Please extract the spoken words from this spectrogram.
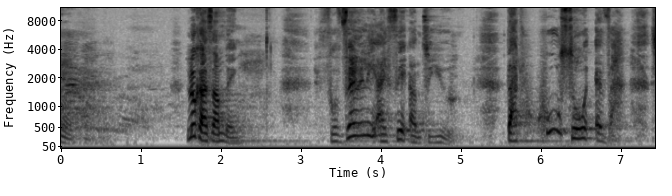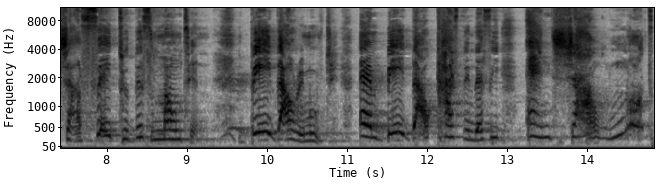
Hmm. Look at something. For verily I say unto you, that whosoever shall say to this mountain, be thou removed, and be thou cast in the sea, and shall not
